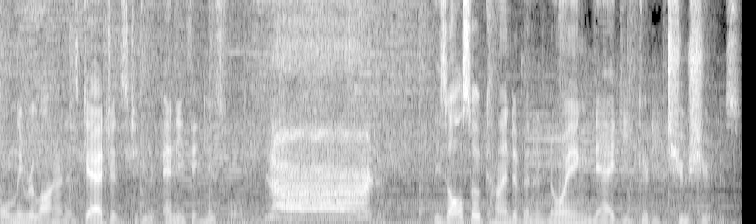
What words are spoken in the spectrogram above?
only rely on his gadgets to do anything useful. Nerd! He's also kind of an annoying, naggy goody two-shoes.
